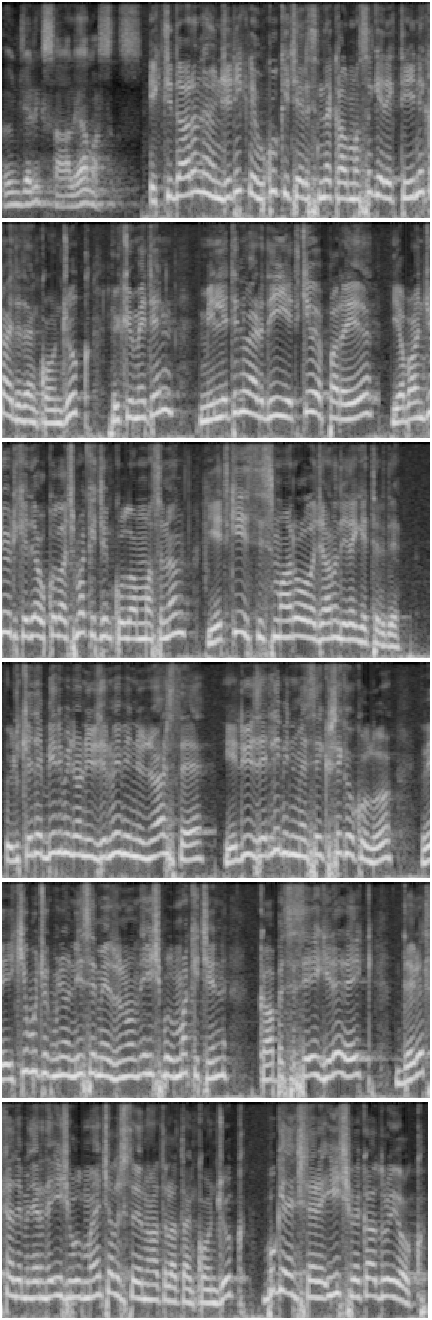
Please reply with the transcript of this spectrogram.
öncelik sağlayamazsınız. İktidarın öncelikle hukuk içerisinde kalması gerektiğini kaydeden Koncuk, hükümetin milletin verdiği yetki ve parayı yabancı ülkede okul açmak için kullanmasının yetki istismarı olacağını dile getirdi. Ülkede 1 milyon 120 bin üniversite, 750 bin meslek yüksekokulu ve 2,5 milyon lise mezununun iş bulmak için KPSS'ye girerek devlet kademelerinde iş bulmaya çalıştığını hatırlatan Koncuk, bu gençlere iş ve kadro yok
